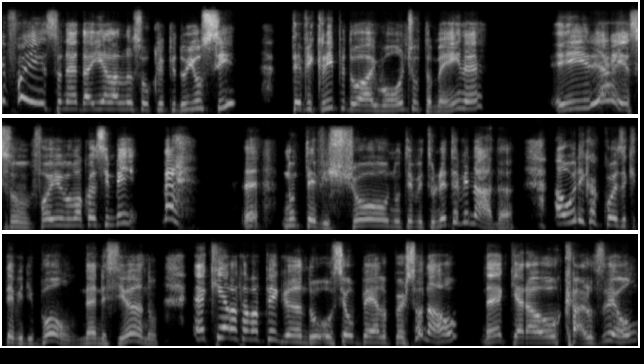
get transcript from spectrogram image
E foi isso, né? Daí ela lançou o clipe do See, teve clipe do I Want You também, né? E é isso, foi uma coisa assim bem. né? Não teve show, não teve turnê, teve nada. A única coisa que teve de bom né, nesse ano é que ela estava pegando o seu belo personal, né, que era o Carlos Leon,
